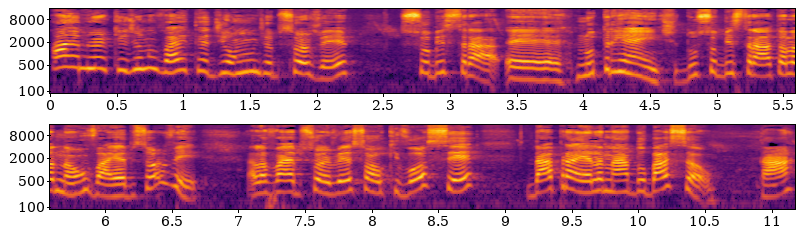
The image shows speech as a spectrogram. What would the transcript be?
ah, a minha orquídea não vai ter de onde absorver substrato, é, nutriente do substrato, ela não vai absorver. Ela vai absorver só o que você dá para ela na adubação, tá?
